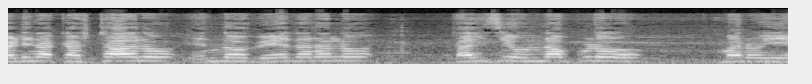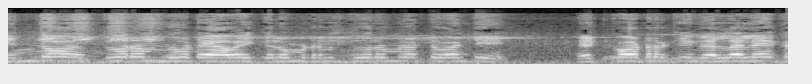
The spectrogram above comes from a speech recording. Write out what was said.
పడిన కష్టాలు ఎన్నో వేదనలు కలిసి ఉన్నప్పుడు మనం ఎన్నో దూరం నూట యాభై కిలోమీటర్ల దూరం ఉన్నటువంటి హెడ్ క్వార్టర్కి వెళ్ళలేక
